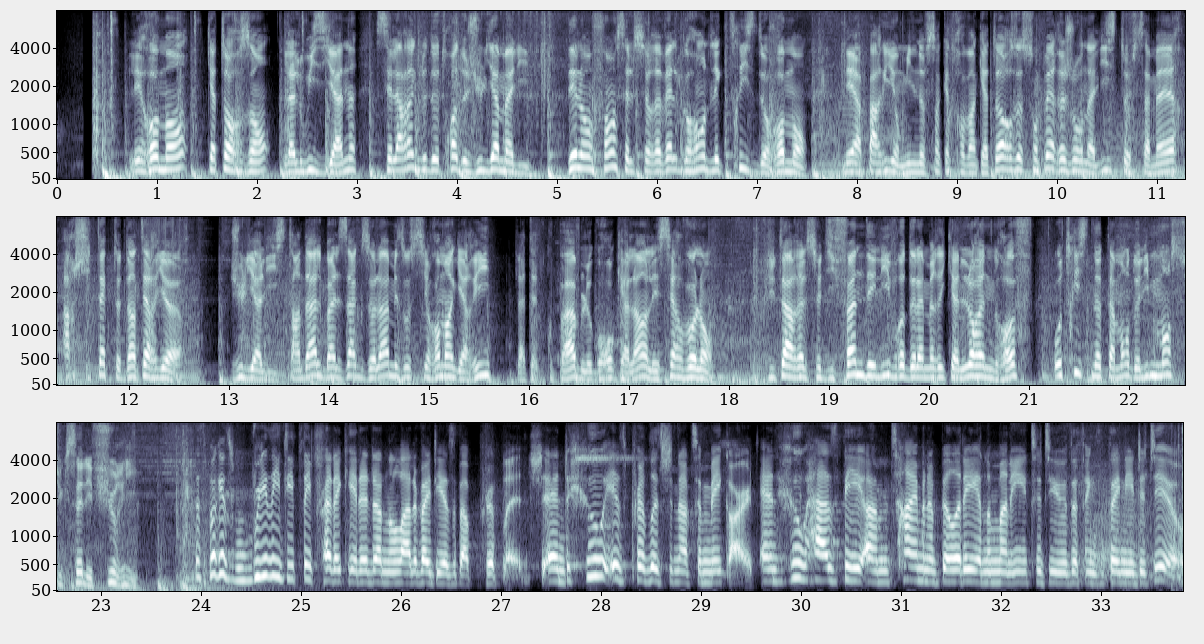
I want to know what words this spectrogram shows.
Les romans, 14 ans, la Louisiane, c'est la règle de trois de Julia Mali. Dès l'enfance, elle se révèle grande lectrice de romans. Née à Paris en 1994, son père est journaliste, sa mère architecte d'intérieur. Julia lit Stendhal, Balzac, Zola, mais aussi Romain Gary, La tête coupable, Le gros câlin, Les cerfs-volants. Plus tard, elle se dit fan des livres de l'américaine Lauren Groff, autrice notamment de l'immense succès Les Furies. This book is really deeply predicated on a lot of ideas about privilege and who is privileged enough to make art and who has the um, time and ability and the money to do the things that they need to do.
